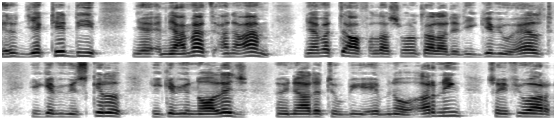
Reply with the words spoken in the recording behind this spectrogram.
rejected the uh, ni'mat, an'am, ni'mat of Allah subhanahu wa ta'ala, that He gave you health, He gave you skill, He gave you knowledge, in order to be you know, earning. So if you are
